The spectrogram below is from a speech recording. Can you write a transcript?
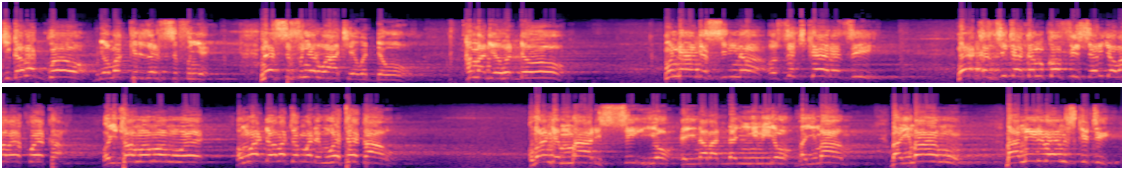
gigabe eggwewo buli omu akkiriza esifunye. Nesifunye lwaki eweddewo? Hamadi eweddewo? Munange sirina ozze kikeerezi. Naye kaziteeka mu kofiisi eri gyoba wekweka oyite omwomu omuwe omuwadde oba tomuwadde muweteekaawo kubanga emaali siyo erina bannanyiniyo baimaamu baimaamu bamiiri b'emizikiti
